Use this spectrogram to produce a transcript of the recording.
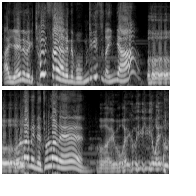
아, 얘는 왜 이렇게 철사야? 근데 뭐 움직일 수나 있냐? 쫄라맨이야, 쫄라맨. 어, 아이고 아이고 이거 아이고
